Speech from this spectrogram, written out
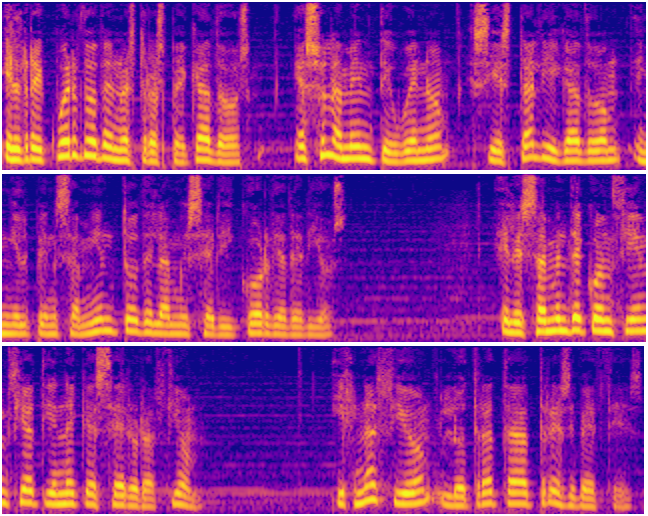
El recuerdo de nuestros pecados es solamente bueno si está ligado en el pensamiento de la misericordia de Dios. El examen de conciencia tiene que ser oración. Ignacio lo trata tres veces,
